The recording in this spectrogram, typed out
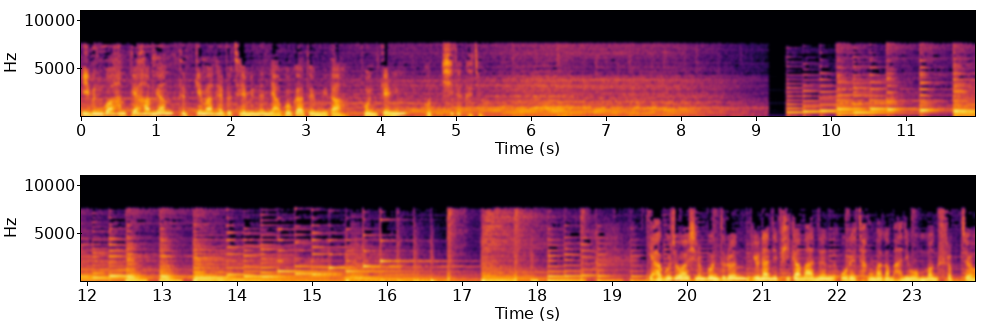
이분과 함께 하면 듣기만 해도 재밌는 야구가 됩니다. 본 게임 곧 시작하죠. 야구 좋아하시는 분들은 유난히 비가 많은 올해 장마가 많이 원망스럽죠.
